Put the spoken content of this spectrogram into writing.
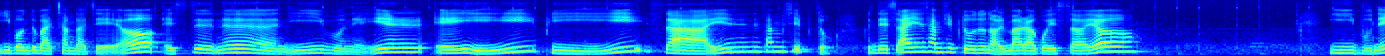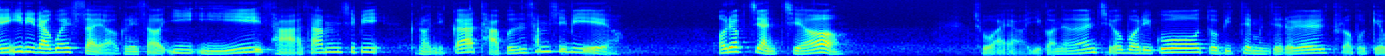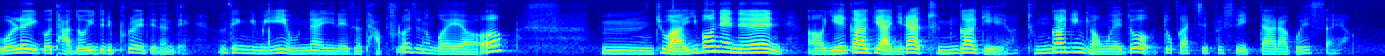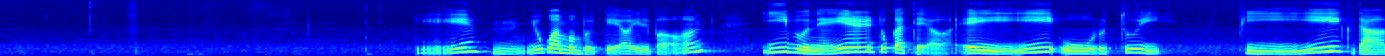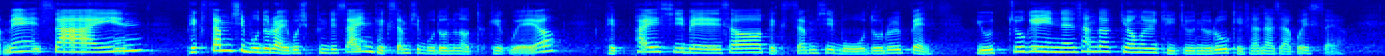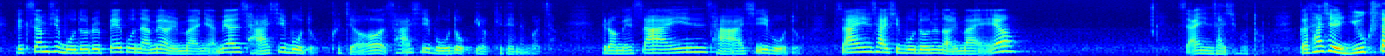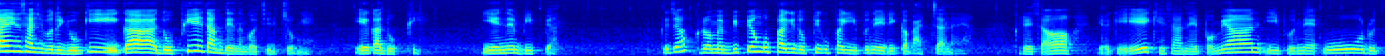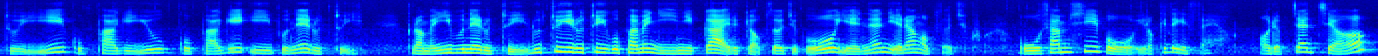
2번도 마찬가지예요. S는 2분의 1 A, B, 사인 30도. 근데 사인 30도는 얼마라고 했어요? 2분의 1이라고 했어요. 그래서 2, 2, 4, 3, 12. 그러니까 답은 30이에요. 어렵지 않지요? 좋아요. 이거는 지워버리고 또 밑에 문제를 풀어볼게요. 원래 이거 다 너희들이 풀어야 되는데 선생님이 온라인에서 다 풀어주는 거예요. 음, 좋아. 이번에는 어, 예각이 아니라 둔각이에요. 둔각인 경우에도 똑같이 풀 수 있다라고 했어요. 여기, 음, 요거 한번 볼게요. 1번. 2분의 1 똑같아요. A 5 루트 2 B 그 다음에 사인 135도를 알고 싶은데 사인 135도는 어떻게 구해요? 180에서 135도를 뺀 요쪽에 있는 삼각형을 기준으로 계산하자고 했어요. 135도를 빼고 나면 얼마냐면 45도. 그죠? 45도 이렇게 되는 거죠. 그러면 사인 45도. 사인 45도는 얼마예요? 사인 45도. 그러니까 사실 6 사인 45도 여기가 높이에 해당되는 거지 일종의. 얘가 높이. 얘는 밑변. 그죠? 그러면 밑변 곱하기 높이 곱하기 2분의 1이니까 맞잖아요. 그래서 여기 계산해 보면 2분의 5 루트 2 곱하기 6 곱하기 2분의 루트 2. 그러면 2분의 루트 2. 루트 2 루트 2 곱하면 2니까 이렇게 없어지고 얘는 얘랑 없어지고 5, 3, 15 이렇게 되겠어요. 어렵지 않지요?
